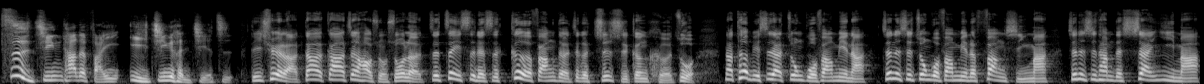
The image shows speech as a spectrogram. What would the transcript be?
至今他的反应已经很节制。的确啦，当然刚刚正好所说了，这这一次的是各方的这个支持跟合作。那特别是在中国方面呢、真的是中国方面的放行吗？真的是他们的善意吗？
